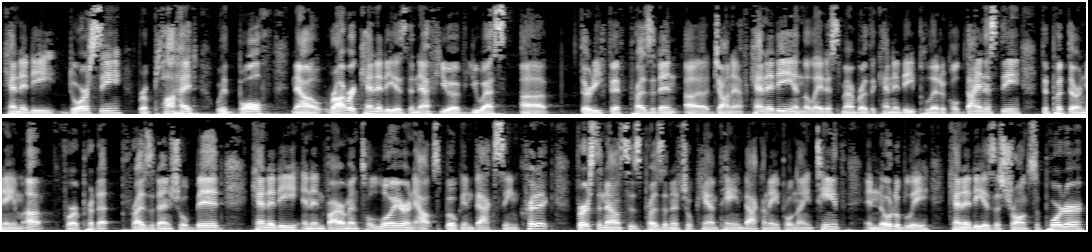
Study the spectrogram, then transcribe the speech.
Kennedy Dorsey replied with both. Now, Robert Kennedy is the nephew of U.S. Uh, 35th President uh, John F. Kennedy and the latest member of the Kennedy political dynasty to put their name up for a pre- presidential bid. Kennedy, an environmental lawyer and outspoken vaccine critic, first announced his presidential campaign back on April 19th. And notably, Kennedy is a strong supporter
